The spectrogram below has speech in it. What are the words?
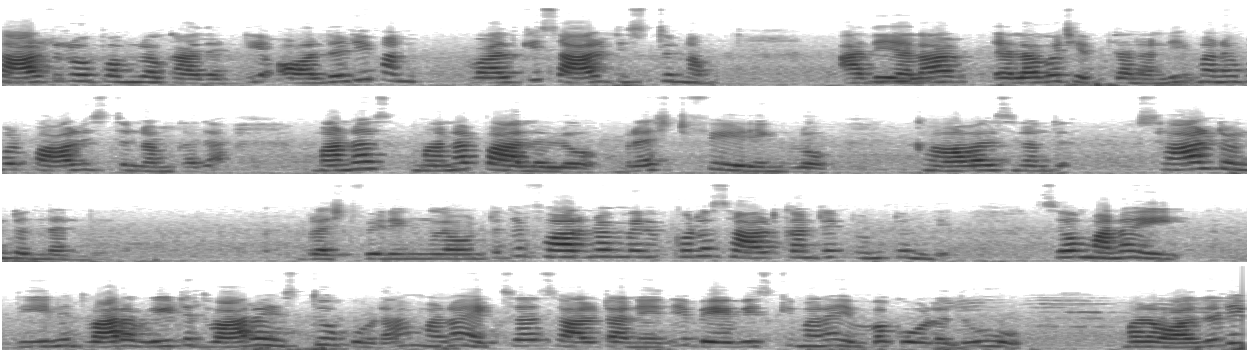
సాల్ట్ రూపంలో కాదండి ఆల్రెడీ మన వాళ్ళకి సాల్ట్ ఇస్తున్నాం. అది ఎలా ఎలాగో చెప్తానండి. మనం కూడా పాలు ఇస్తున్నాం కదా మన మన పాలలో బ్రెస్ట్ ఫీడింగ్లో కావాల్సినంత సాల్ట్ ఉంటుందండి. బ్రెస్ట్ ఫీడింగ్లో ఉంటుంది ఫార్మర్ మిల్క్ కూడా సాల్ట్ కంటెంట్ ఉంటుంది. సో మనం దీని ద్వారా వీటి ద్వారా ఇస్తూ కూడా మనం ఎక్సెల్ సాల్ట్ అనేది బేబీస్కి మనం ఇవ్వకూడదు. మనం ఆల్రెడీ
